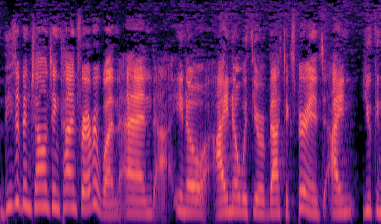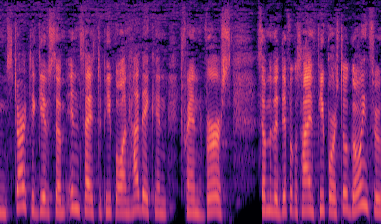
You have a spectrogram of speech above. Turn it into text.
these have been challenging times for everyone. And, uh, you know, I know with your vast experience, I, you can start to give some insights to people on how they can transverse some of the difficult times people are still going through.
